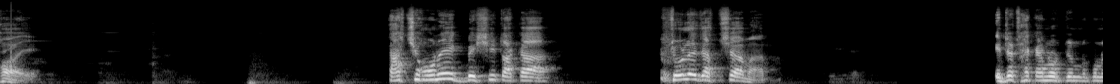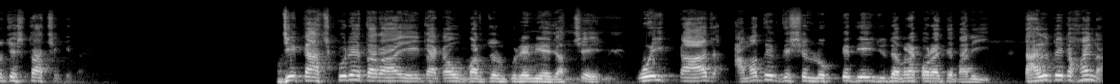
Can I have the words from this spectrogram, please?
হয়, তার চেয়ে অনেক বেশি টাকা চলে যাচ্ছে আমার। এটা ঠেকানোর জন্য কোনো চেষ্টা আছে কিনা? যে কাজ করে তারা এই টাকা উপার্জন করে নিয়ে যাচ্ছে, ওই কাজ আমাদের দেশের লোককে দিয়েই যদি আমরা করাতে পারি, তাহলে তো এটা হয় না।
